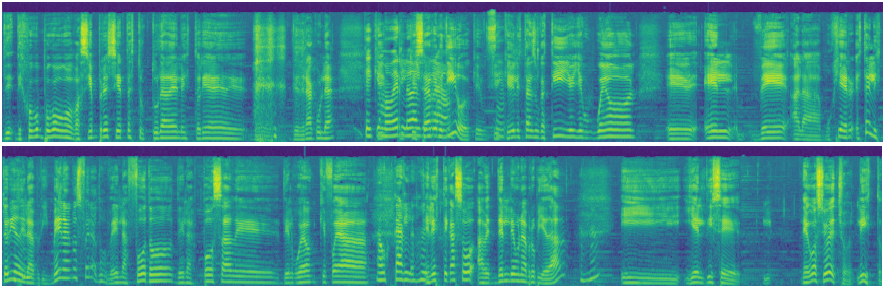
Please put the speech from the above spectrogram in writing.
de- dejó un poco como para siempre cierta estructura de la historia de, de- de Drácula. Que hay que, moverlo que de se ha lado. repetido, que, que- Sí. que él está en su castillo, llega un weón, eh, él ve a la mujer, esta es la historia de la primera Nosferatu, ve la foto de la esposa de- del weón que fue a, A buscarlo. en este caso, a venderle una propiedad. Y, y él dice, "L- negocio hecho, listo,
